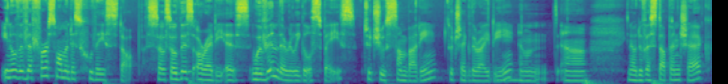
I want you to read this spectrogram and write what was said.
you know, the, the, first moment is who they stop. So, so this already is within their legal space to choose somebody to check their ID mm-hmm. and, uh, you know, do the stop and check.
